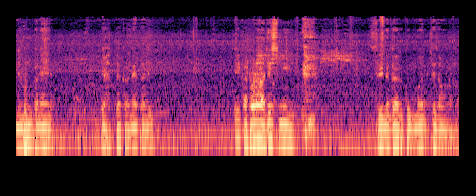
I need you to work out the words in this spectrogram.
निर्भूनपणे ही हत्या करण्यात आली. एक आठवडा आधीच मी श्रीनगर गुलमर्ग इथे जाऊन आलो.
